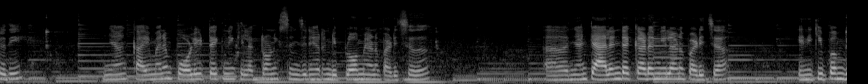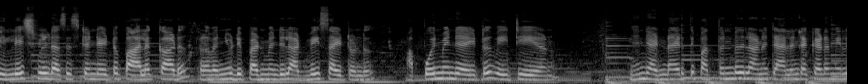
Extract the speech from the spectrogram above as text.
അശ്വതി ഞാൻ കൈമനം പോളിടെക്നിക് ഇലക്ട്രോണിക്സ് എഞ്ചിനീയറിംഗ് ഡിപ്ലോമയാണ് പഠിച്ചത്. ഞാൻ ടാലന്റ് അക്കാഡമിയിലാണ് പഠിച്ചത് എനിക്കിപ്പം വില്ലേജ് ഫീൽഡ് അസിസ്റ്റന്റ് ആയിട്ട് പാലക്കാട് റവന്യൂ ഡിപ്പാർട്ട്മെന്റിൽ അഡ്വൈസ് ആയിട്ടുണ്ട്. അപ്പോയിൻമെന്റ് ആയിട്ട് വെയിറ്റ് ചെയ്യുകയാണ് ഞാൻ രണ്ടായിരത്തി പത്തൊൻപതിലാണ് ടാലന്റ് അക്കാഡമിയിൽ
